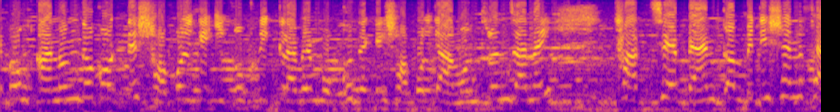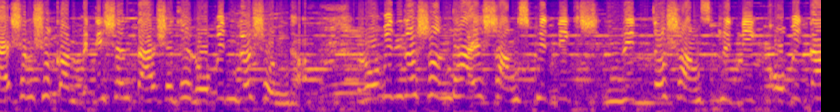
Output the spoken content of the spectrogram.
এবং আনন্দ করতে সকলকে ইকো ক্রিক ক্লাবের পক্ষ থেকে সকলকে আমন্ত্রণ জানাই। থাকছে band competition fashion show competition তার সাথে রবীন্দ্র সন্ধ্যা। রবীন্দ্র সন্ধ্যায় সাংস্কৃতিক, নৃত্য, সাংস্কৃতিক, কবিতা,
